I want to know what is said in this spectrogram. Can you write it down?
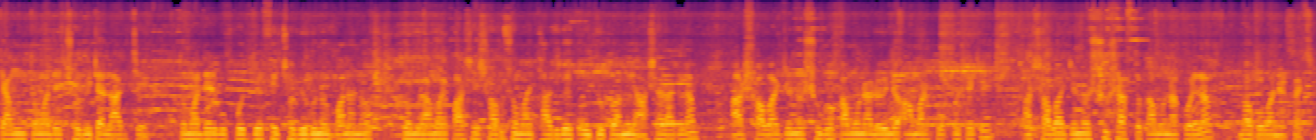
কেমন তোমাদের ছবিটা লাগছে। তোমাদের উদ্দেশ্যে ছবিগুলো বানানো, তোমরা আমার পাশে সব সময় থাকবে ওইটুকু আমি আশা রাখলাম। আর সবার জন্য শুভকামনা রইল আমার পক্ষ থেকে। আর সবার জন্য সুস্বাস্থ্য কামনা করলাম ভগবানের কাছে।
